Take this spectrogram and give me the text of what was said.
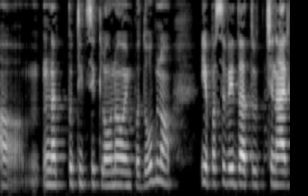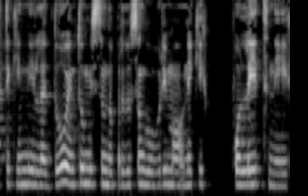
um, na poti ciklonov in podobno. Je pa seveda tudi, če na Arktiki ni ledu in tu mislim, da predvsem govorimo o nekih poletnih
